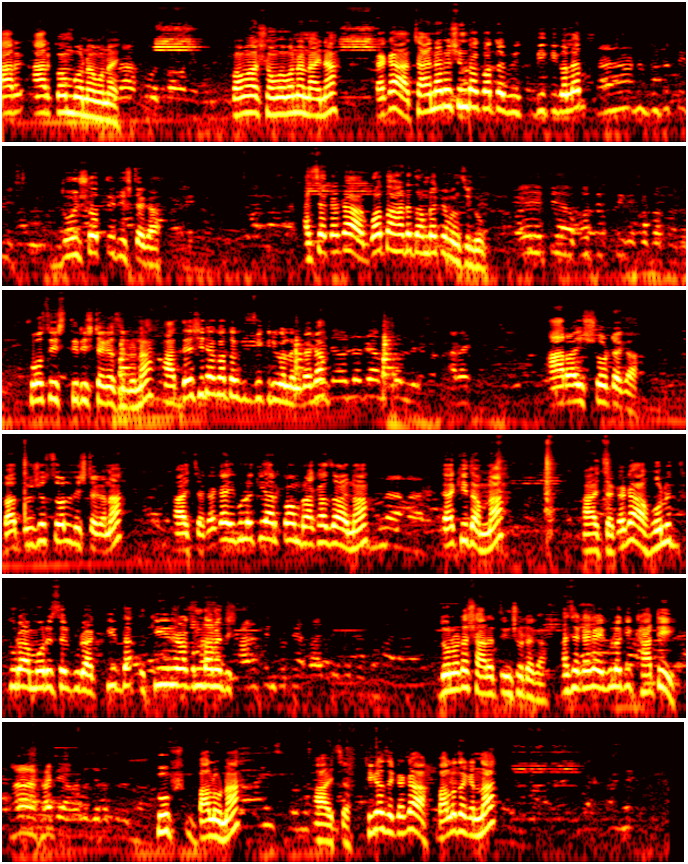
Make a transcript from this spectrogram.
আর আর কমবো না মনে হয়? কমার সম্ভাবনা নাই না? কাকা চায়না রসুনটা কত বিক্রি করলেন? দুইশো তিরিশ। টাকা। আচ্ছা কাকা গত হাটের দামটা কেমন ছিল? পঁচিশ তিরিশ টাকা ছিল না? আর দেশিটা কত বিক্রি করলেন কাকা? আড়াইশো। টাকা। বা দুইশো চল্লিশ টাকা না? আচ্ছা কাকা এগুলো কি আর কম রাখা যায় না? একই দাম না? আচ্ছা কাকা হলুদ গুঁড়া মরিচের গুঁড়া কি কি রকম দামে দোনোটা সাড়ে তিনশো টাকা আচ্ছা কাকা এগুলো কি খাঁটি? খুব ভালো না? আচ্ছা ঠিক আছে কাকা ভালো থাকেন না?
